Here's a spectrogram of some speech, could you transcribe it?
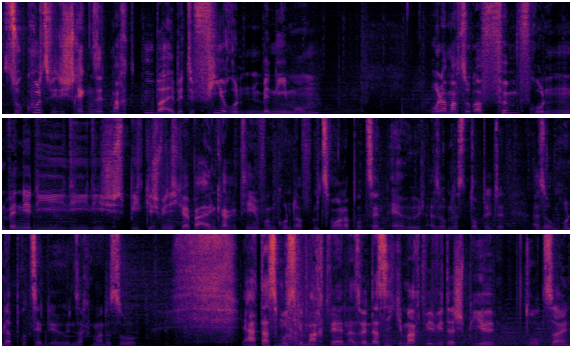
so kurz wie die Strecken sind, macht überall bitte vier Runden Minimum. Oder macht sogar 5 Runden, wenn ihr die, die, die Speedgeschwindigkeit bei allen Charakteren von Grund auf um 200% erhöht. Also um das Doppelte. Also um 100% erhöhen, sagt man das so. Ja, das muss gemacht werden. Also wenn das nicht gemacht wird, wird das Spiel tot sein,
